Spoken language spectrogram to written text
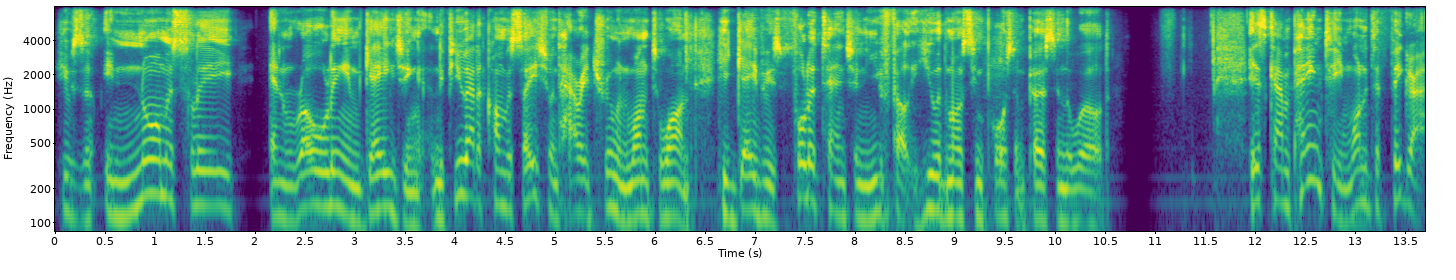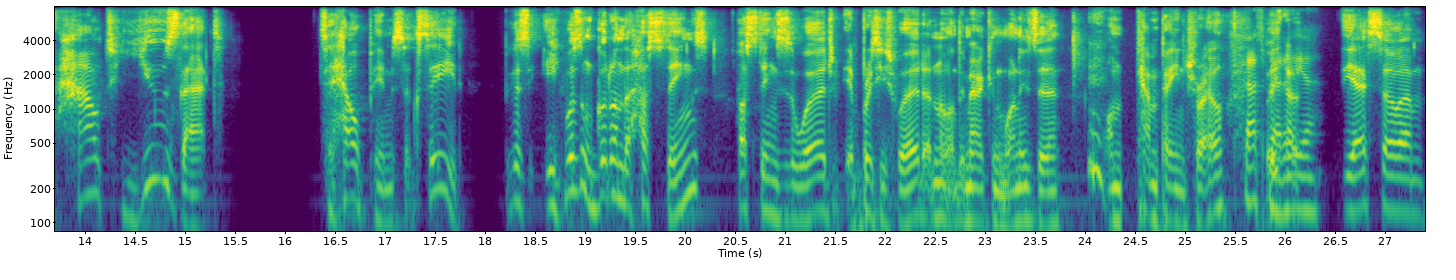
He was enormously enrolling, engaging. And if you had a conversation with Harry Truman one to one, he gave you his full attention. You felt you were the most important person in the world. His campaign team wanted to figure out how to use that to help him succeed because he wasn't good on the hustings. Hustings is a word, a British word. I don't know what the American one is uh, on campaign trail. That's but, better, uh, yeah. Yeah, so um,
